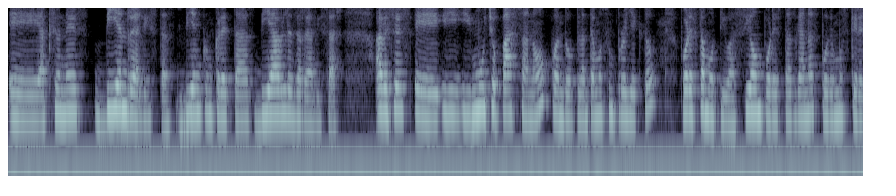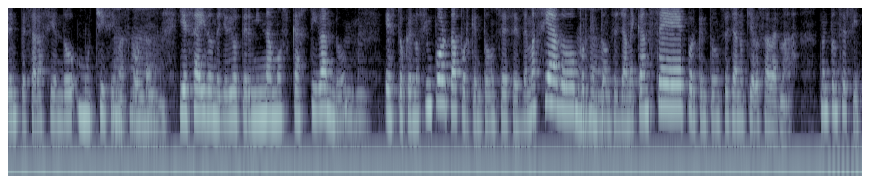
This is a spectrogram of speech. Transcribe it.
eh, acciones bien realistas, bien concretas, viables de realizar a veces eh, y, mucho pasa, ¿no? Cuando planteamos un proyecto, por esta motivación, por estas ganas, podemos querer empezar haciendo muchísimas cosas. Y es ahí donde yo digo, terminamos castigando. Esto que nos importa, porque entonces es demasiado, porque entonces ya me cansé, porque entonces ya no quiero saber nada. Entonces sí,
